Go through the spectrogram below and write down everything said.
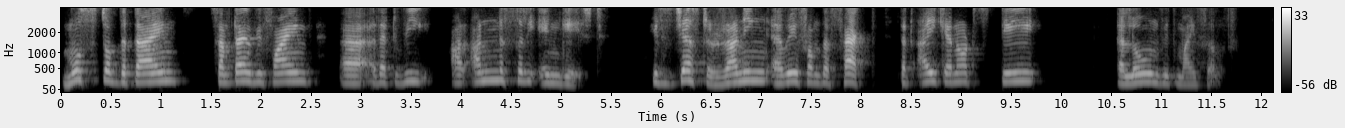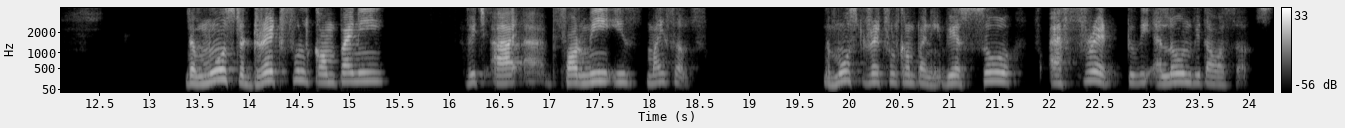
Most of the time, sometimes we find uh, that we are unnecessarily engaged. It's just running away from the fact that I cannot stay alone with myself the most dreadful company which I, uh, for me is myself the most dreadful company we are so afraid to be alone with ourselves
